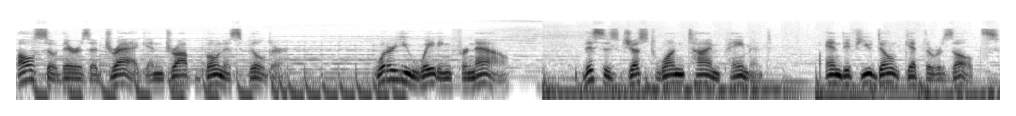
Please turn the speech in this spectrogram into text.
Also there is a drag and drop bonus builder. What are you waiting for now? This is just one-time payment. And if you don't get the results,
